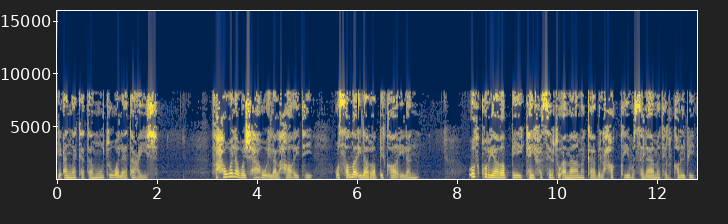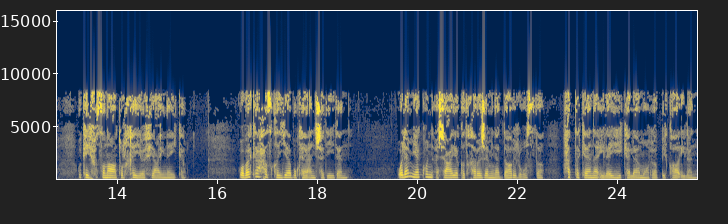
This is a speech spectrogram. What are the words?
لأنك تموت ولا تعيش فحول وجهه إلى الحائط وصلى إلى الرب قائلا أذكر يا ربي كيف سرت أمامك بالحق وسلامة القلب وكيف صنعت الخير في عينيك وبكى حزقيا بكاء شديدا ولم يكن اشعيا قد خرج من الدار الوسطى حتى كان إليه كلام الرب قائلا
